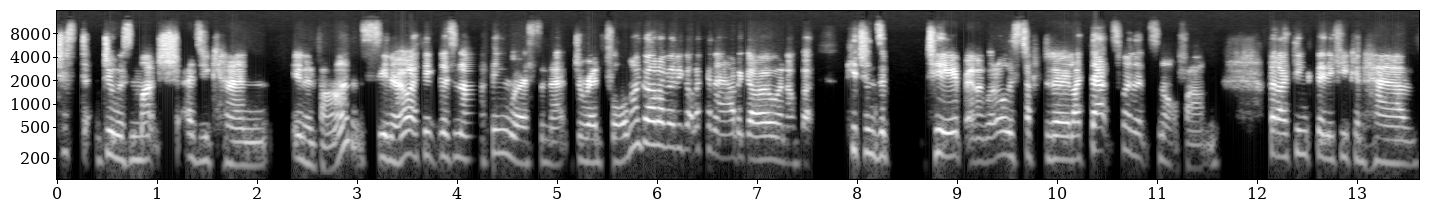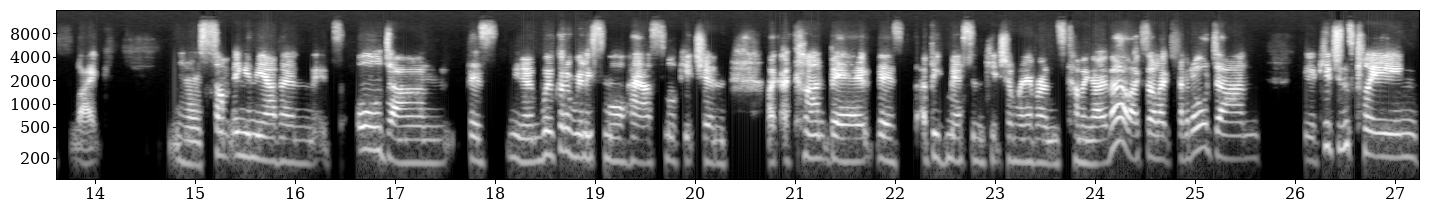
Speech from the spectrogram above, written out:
just do as much as you can in advance. You know, I think there's nothing worse than that dreadful, oh my God, I've only got like an hour to go and I've got kitchens tip and I've got all this stuff to do. Like that's when it's not fun. But I think that if you can have like, you know, something in the oven, it's all done. There's, you know, we've got a really small house, small kitchen. Like I can't bear there's a big mess in the kitchen when everyone's coming over. Like so I like to have it all done. You know, kitchen's clean,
